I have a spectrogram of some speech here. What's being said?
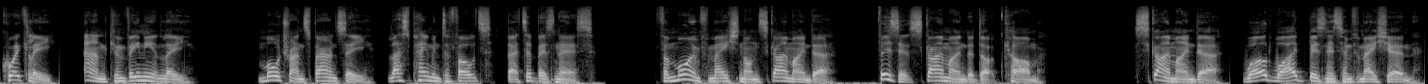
quickly and conveniently. More transparency, less payment defaults, better business. For more information on SkyMinder, visit skyminder.com. SkyMinder, worldwide business information.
